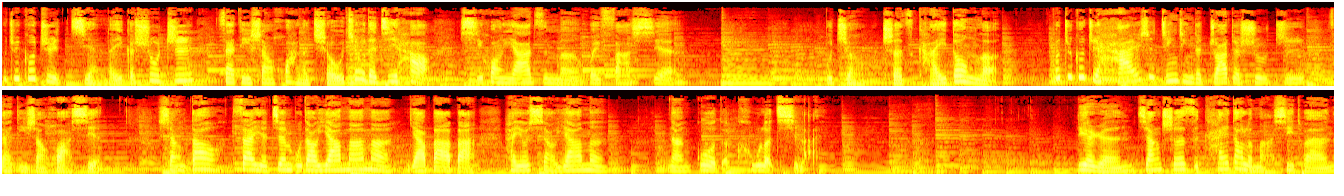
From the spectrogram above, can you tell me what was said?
咕叽咕叽捡了一个树枝，在地上画了求救的记号，希望鸭子们会发现。不久，车子开动了，咕叽咕叽还是紧紧地抓着树枝，在地上画线。想到再也见不到鸭妈妈、鸭爸爸，还有小鸭们，难过的哭了起来。猎人将车子开到了马戏团，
